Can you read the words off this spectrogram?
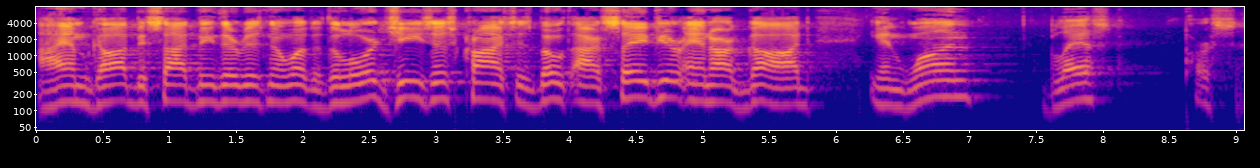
I am God, beside me there is no other. The Lord Jesus Christ is both our Savior and our God in one blessed person.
